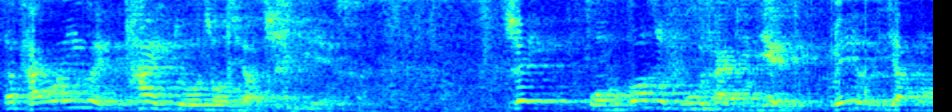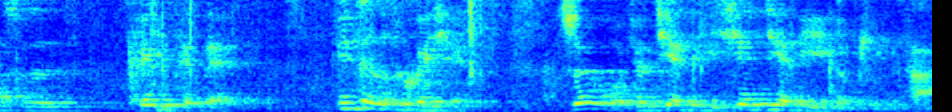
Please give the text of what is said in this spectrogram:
那台湾因为太多中小企业，所以我们光是服务台积电，没有一家公司可以配备，一定都是亏钱。所以我就建立，先建立一个平台。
